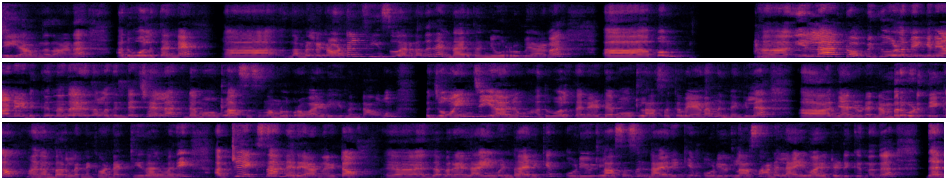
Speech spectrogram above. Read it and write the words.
ചെയ്യാവുന്നതാണ്. അതുപോലെ തന്നെ നമ്മളുടെ ടോട്ടൽ ഫീസ് വരുന്നത് രണ്ടായിരത്തി അഞ്ഞൂറ് രൂപയാണ്. അപ്പം എല്ലാ ടോപ്പിക്കുകളും എങ്ങനെയാണ് എടുക്കുന്നത് എന്നുള്ളതിന്റെ ചില ഡെമോ ക്ലാസ്സസ് നമ്മൾ പ്രൊവൈഡ് ചെയ്യുന്നുണ്ടാവും. അപ്പോൾ ജോയിൻ ചെയ്യാനും അതുപോലെ തന്നെ ഡെമോ ക്ലാസ് ഒക്കെ വേണമെന്നുണ്ടെങ്കിൽ ഞാനിവിടെ നമ്പർ കൊടുത്തേക്കാം. ആ നമ്പറിൽ എന്നെ കോൺടാക്ട് ചെയ്താൽ മതി. അപ് ടു എക്സാം വരെയാണ് കേട്ടോ. എന്താ പറയുക ലൈവ് ഉണ്ടായിരിക്കും ഓഡിയോ ക്ലാസ്സസ് ഉണ്ടായിരിക്കും ഓഡിയോ ക്ലാസ് ആണ് ലൈവായിട്ട് എടുക്കുന്നത്. ദെൻ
